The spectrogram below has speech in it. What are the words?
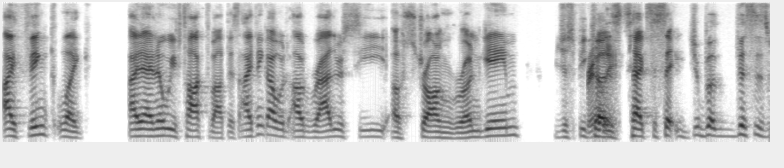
I think like I, I know we've talked about this. I think I would I would rather see a strong run game just because really? Texas. But this is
